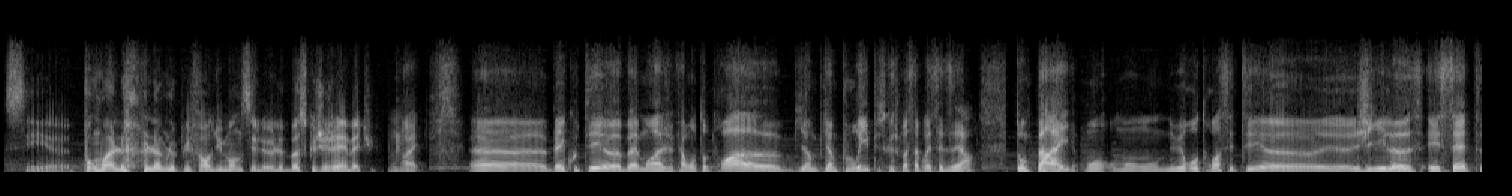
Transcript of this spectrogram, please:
c'est euh, pour moi l'homme le plus fort du monde. C'est le, le boss que j'ai jamais battu. Ouais. Euh, bah écoutez, euh, bah, moi je vais faire mon top 3, euh, bien, bien pourri, puisque je passe après 7 0 Donc pareil, mon, mon numéro 3 c'était Gilles et 7.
